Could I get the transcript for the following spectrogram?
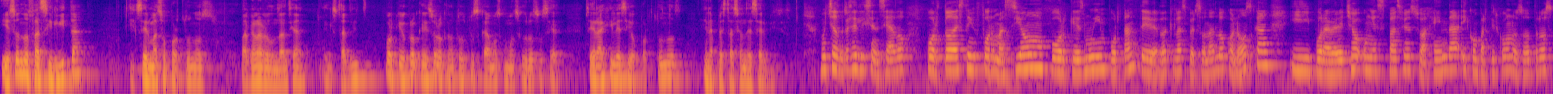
y eso nos facilita el ser más oportunos, valga la redundancia, porque yo creo que eso es lo que nosotros buscamos como seguro social ser ágiles y oportunos en la prestación de servicios. Muchas gracias, licenciado, por toda esta información, porque es muy importante, ¿verdad?, que las personas lo conozcan y por haber hecho un espacio en su agenda y compartir con nosotros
